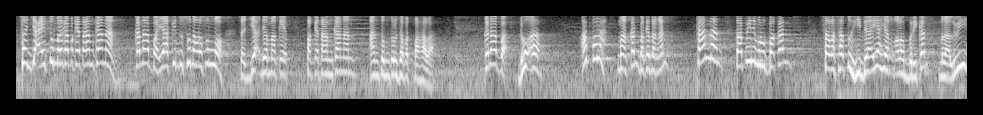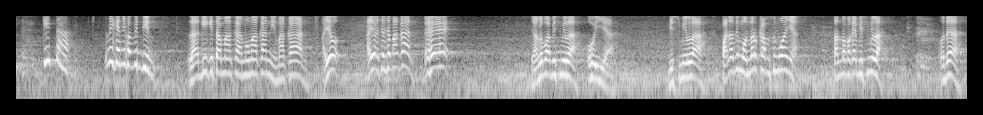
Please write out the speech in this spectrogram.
Sejak itu mereka pakai tangan kanan. Kenapa? Yakin itu sunnah Rasulullah. Sejak dia pakai pakai tangan kanan, antum terus dapat pahala. Kenapa? Doa. Apalah, makan pakai tangan kanan. Tapi ini merupakan salah satu hidayah yang Allah berikan melalui kita. Demikian ikhwatiddin. Lagi kita makan, mau makan nih, makan. Ayo, ayo siap-siap makan. Hehehe. Jangan lupa bismillah. Oh iya. Bismillah. Padahal nanti mau nerekam semuanya. Tanpa pakai bismillah. Udah.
